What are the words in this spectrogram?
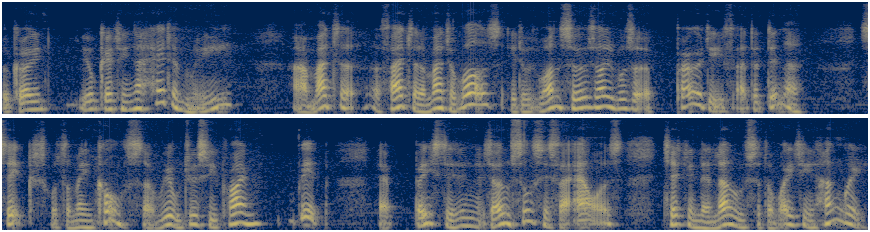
You're going, you're getting ahead of me. A matter, a fact of the matter was, it was one suicide was a aperitif at the dinner. Six was the main course, a real juicy prime rib that basted in its own sauces for hours, tickling the nose of the waiting hungry.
